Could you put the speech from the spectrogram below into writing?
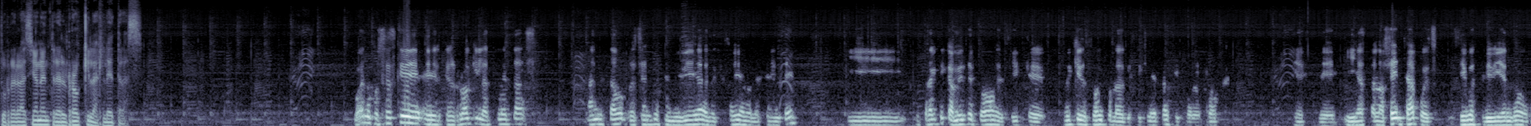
tu relación entre el rock y las letras. Bueno, pues es que el, el rock y las letras han estado presentes en mi vida desde que soy adolescente y, prácticamente puedo decir que soy quien soy por las bicicletas y por el rock. Este, y hasta la fecha, pues sigo escribiendo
